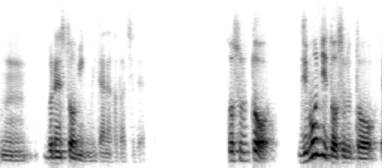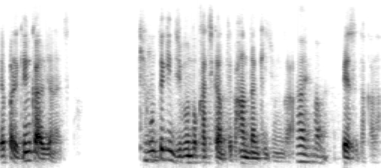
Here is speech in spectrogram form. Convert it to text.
うん、ブレインストーミングみたいな形で。そうすると自問自答するとやっぱり限界あるじゃないですか。基本的に自分の価値観というか判断基準がベースだから。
